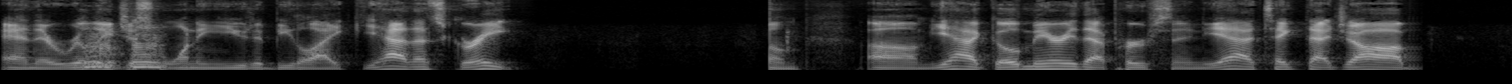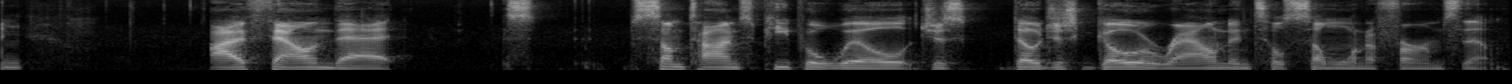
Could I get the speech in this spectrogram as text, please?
and they're really mm-hmm. just wanting you to be like, yeah, that's great. Um, um, yeah, go marry that person. Yeah, take that job. I've found that sometimes people will just they'll just go around until someone affirms them.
